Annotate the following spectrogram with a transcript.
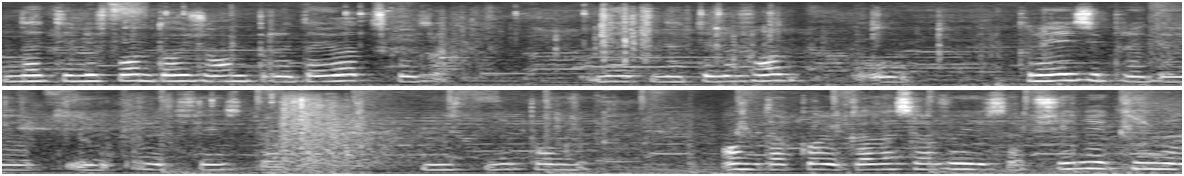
На телефон тоже он продает, сказал. Нет, на телефон Crazy продает и Redface тоже. Не, не помню. Он такой голосовые сообщения кинул.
